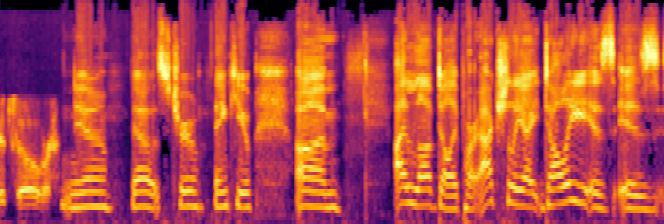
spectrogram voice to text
it's over. Yeah, yeah, that's true. Thank you. Um, I love Dolly Parton. Actually, I, Dolly is is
